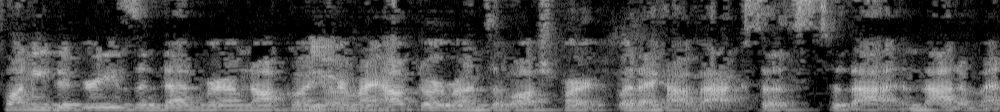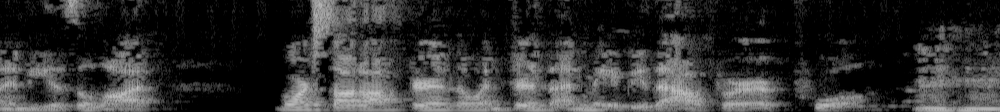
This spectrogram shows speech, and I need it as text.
20 degrees in Denver, I'm not going Yeah. for my outdoor runs at Wash Park, but I have access to that, and that amenity is a lot more sought after in the winter than maybe the outdoor pool. hmm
